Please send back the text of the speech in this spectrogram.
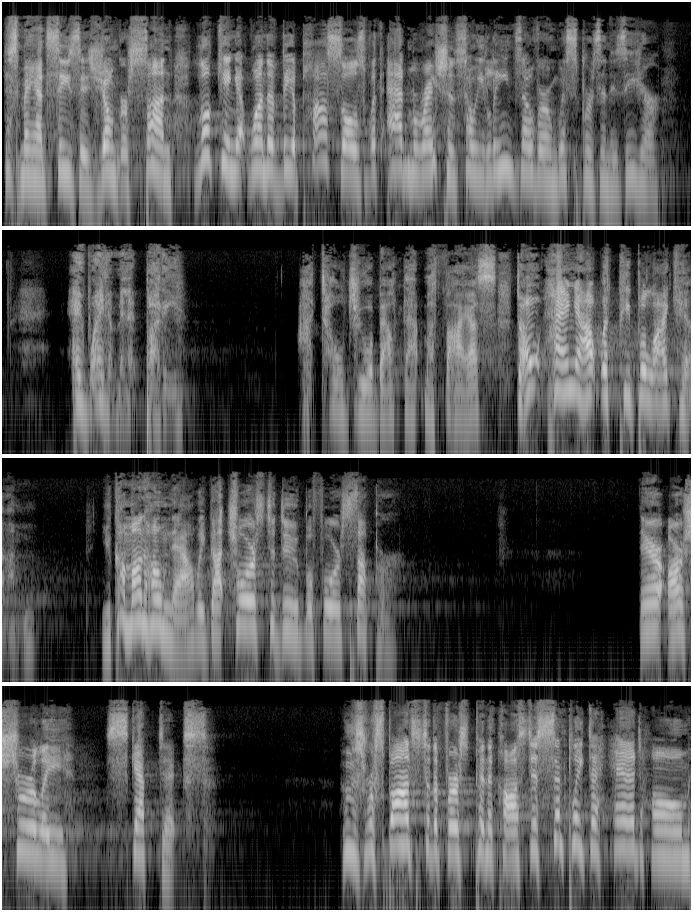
This man sees his younger son looking at one of the apostles with admiration, so he leans over and whispers in his ear, Hey, wait a minute, buddy. I told you about that Matthias. Don't hang out with people like him. You come on home now. We've got chores to do before supper. There are surely skeptics whose response to the first Pentecost is simply to head home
